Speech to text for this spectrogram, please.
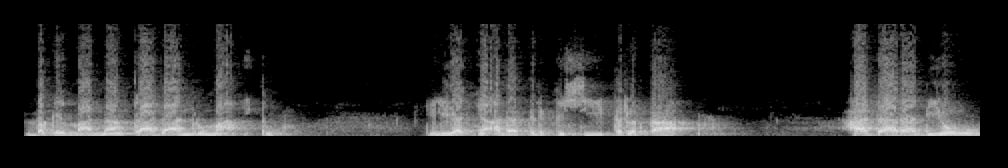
bagaimana keadaan rumah itu. Dilihatnya ada televisi terletak, ada radio,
